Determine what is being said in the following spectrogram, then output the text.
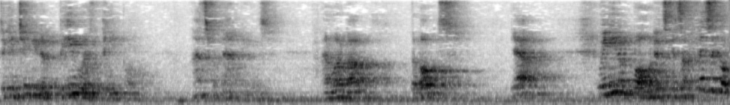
To continue to be with people. That's what that means. And what about the boats? Yeah. We need a boat. It's, it's a physical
